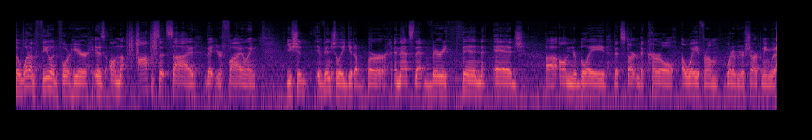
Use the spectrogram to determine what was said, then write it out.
So what I'm feeling for here is on the opposite side that you're filing, you should eventually get a burr. And that's that very thin edge uh, on your blade that's starting to curl away from whatever you're sharpening with.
